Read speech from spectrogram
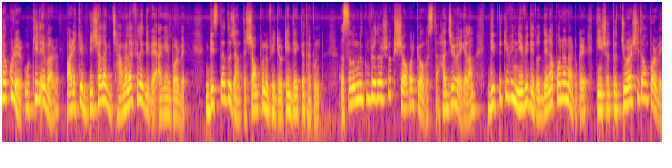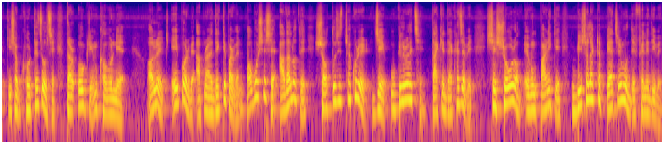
ঠাকুরের উকিল এবার পারিকে বিশাল এক ঝামেলা ফেলে দিবে আগামী পর্বে। বিস্তারিত জানতে সম্পূর্ণ ভিডিওটি দেখতে থাকুন। আসসালামু আলাইকুম, প্রিয় দর্শক, সবার কি অবস্থা? হাজির হয়ে গেলাম দীপ্ত টিভির নিবেদিত দেনাপনা নাটকের তিনশত চুরাশিতম পর্বে। কী সব ঘটতে চলছে তার অগ্রিম খবর নিয়ে। অলরেড এই পর্বে আপনারা দেখতে পারবেন, অবশেষে আদালতে সত্যজিৎ ঠাকুরের যে উকিল রয়েছে তাকে দেখা যাবে। সে সৌরভ এবং পারিকে বিশাল একটা প্যাচের মধ্যে ফেলে দিবে।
